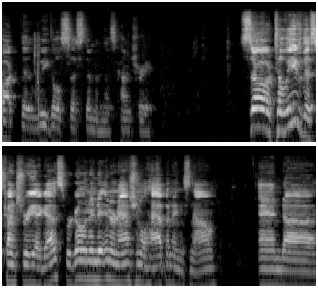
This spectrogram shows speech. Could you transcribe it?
fuck the legal system in this country. So to leave this country, I guess we're going into international happenings now, and uh,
